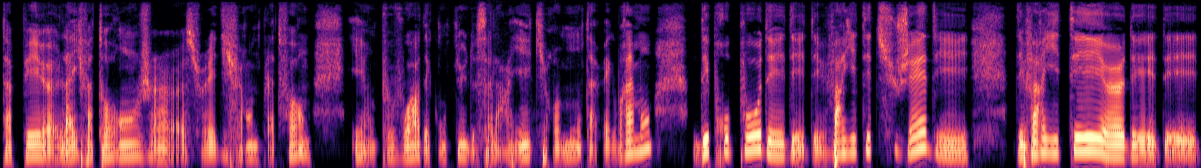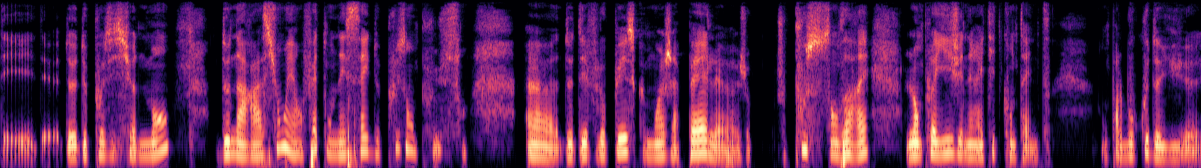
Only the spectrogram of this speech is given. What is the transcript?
taper euh, Life at Orange euh, sur les différentes plateformes et on peut voir des contenus de salariés qui remontent avec vraiment des propos, des, variétés de sujets, des, variétés euh, de, positionnement, de narration. Et en fait, on essaye de plus en plus de développer ce que moi j'appelle, je, pousse sans arrêt, l'employee generated content. On parle beaucoup de, du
